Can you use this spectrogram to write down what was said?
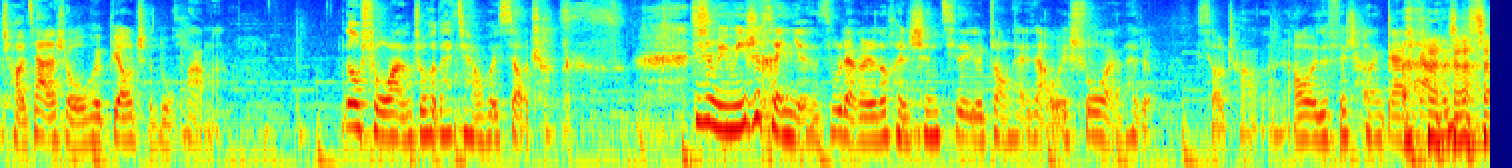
吵架的时候我会飙成都话嘛。那我说完了之后，他竟然会笑场，就是明明是很严肃，两个人都很生气的一个状态下，我一说完他就笑场了，然后我就非常的尴尬，我就是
